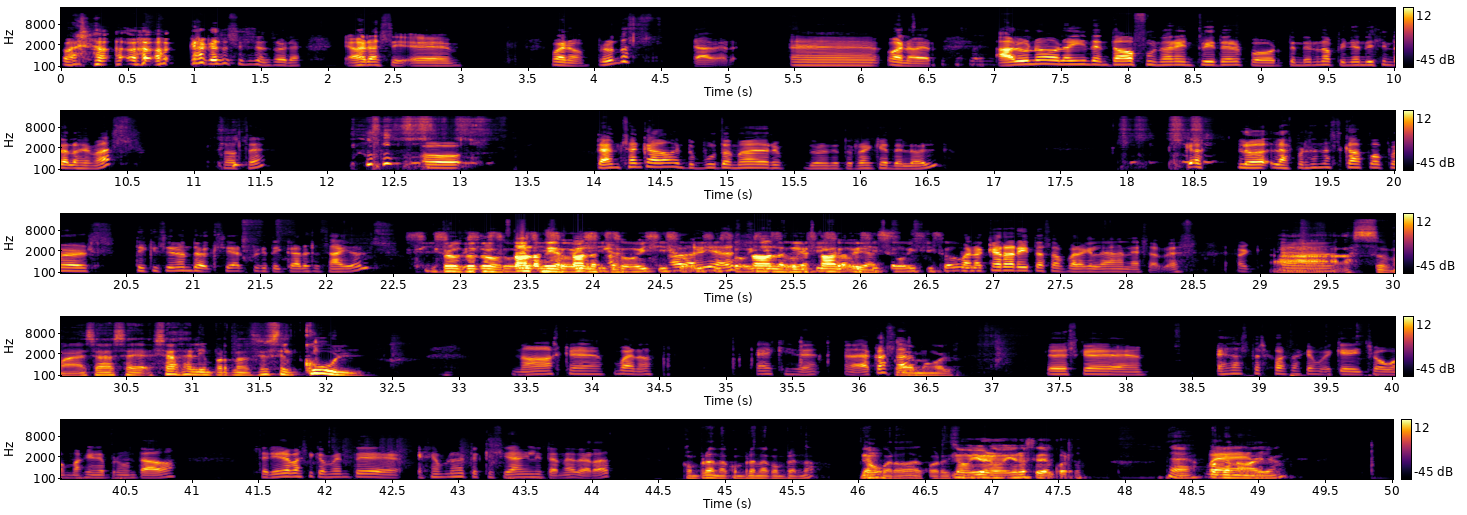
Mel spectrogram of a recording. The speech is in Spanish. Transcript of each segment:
Bueno, creo que eso sí se censura. Ahora sí. eh, bueno, preguntas. A ver. eh, bueno, a ver. ¿Alguno lo ha intentado fundar en Twitter por tener una opinión distinta a los demás? No sé. ¿O te han, han cagado en tu puta madre durante tu ranking de LOL? ¿Qué- lo- ¿Las personas K-popers te quisieron doxear por criticar a sus idols? Sí, Pero soy, tú, sí tú, soy, todos los sí días, todos los sí días. soy, sí Todos los soy, sí días, soy, todos sí los días, sí todos los días. Bueno, qué raritos son para que le hagan eso, pues. Ok, eh, Ah, su madre. Se hace, se hace la importancia. Es el cool. no, es que, bueno. XD. La Cara cosa de mongol. es que esas tres cosas que, me- que he dicho, o más bien he preguntado, serían básicamente ejemplos de toxicidad en el internet, ¿verdad? Comprendo, comprendo, comprendo. De No, acuerdo, de acuerdo. No, yo no, yo no estoy de acuerdo. ¿Por qué no, Bueno. Adrián?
